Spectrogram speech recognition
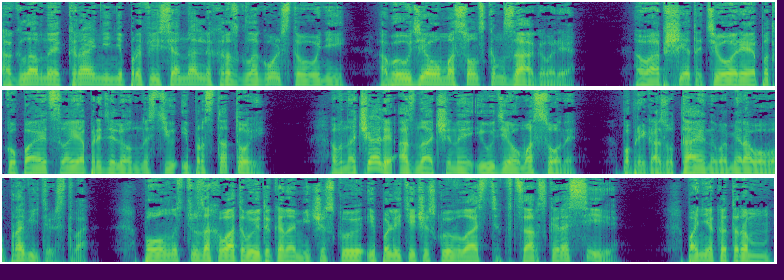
а главное, крайне непрофессиональных разглагольствований об иудео-масонском заговоре. Вообще-то теория подкупает своей определенностью и простотой. Вначале означенные иудео-масоны, по приказу тайного мирового правительства, полностью захватывают экономическую и политическую власть в царской России. По некоторым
